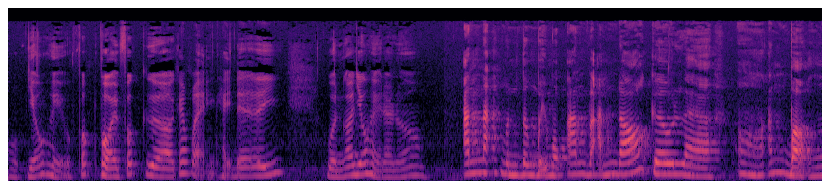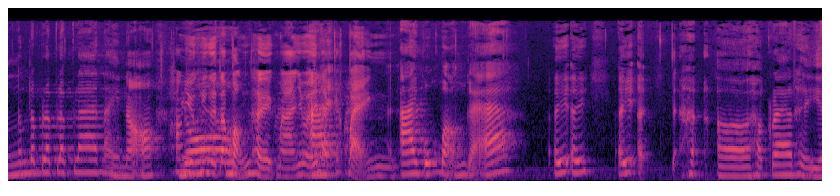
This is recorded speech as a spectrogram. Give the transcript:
một dấu hiệu phất boy phất girl các bạn hãy để ý. Mình có dấu hiệu nào nữa không? Anh mình từng bị một anh và anh đó kêu là ờ, anh bận anh bla bla bla bla này nọ. Không nhiều khi No. người ta bận thiệt mà nhưng mà ý là Ai- các bạn ai cũng bận cả. Ý ý ý, ý uh, thật ra thì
